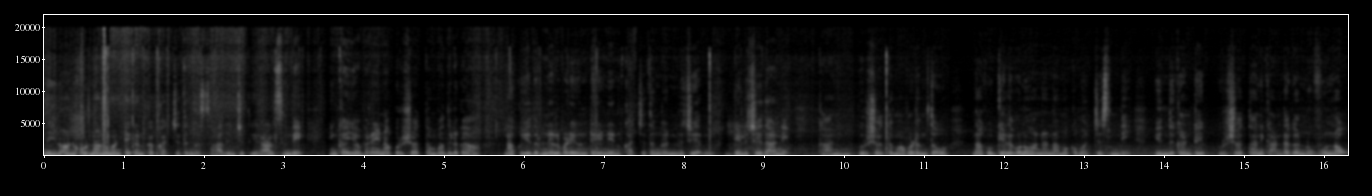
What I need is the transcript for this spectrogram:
నేను అనుకున్నాను అంటే కనుక ఖచ్చితంగా సాధించి తీరాల్సిందే. ఇంకా ఎవరైనా పురుషోత్తం బదులుగా నాకు ఎదురు నిలబడి ఉంటే నేను ఖచ్చితంగా నిలిచే గెలిచేదాన్ని. కానీ పురుషోత్తం అవ్వడంతో నాకు గెలవను అన్న నమ్మకం వచ్చేసింది. ఎందుకంటే పురుషోత్తానికి అండగా నువ్వున్నావు.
